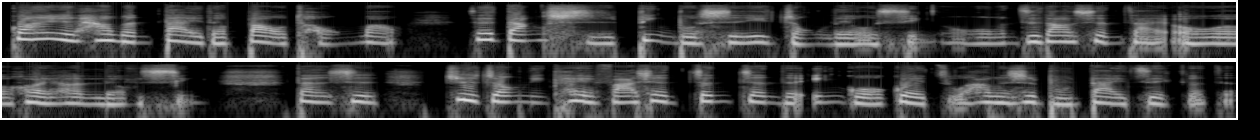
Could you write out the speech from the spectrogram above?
关于他们戴的报童帽，在当时并不是一种流行。我们知道现在偶尔会很流行，但是剧中你可以发现，真正的英国贵族他们是不戴这个的，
